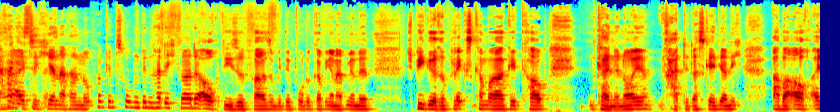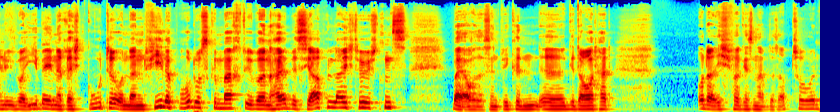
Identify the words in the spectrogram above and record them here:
Ah, als ich wird. hier nach Hannover gezogen bin, hatte ich gerade auch diese Phase mit dem Fotografieren, habe mir eine Spiegelreflexkamera gekauft, keine neue, hatte das Geld ja nicht, aber auch eine über eBay, eine recht gute und dann viele Fotos gemacht, über ein halbes Jahr vielleicht höchstens, weil auch das Entwickeln äh, gedauert hat. Oder ich vergessen habe, das abzuholen.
